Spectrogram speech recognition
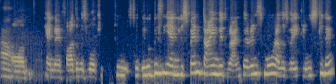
ah. um, and my father was working too. So they were busy, and you spend time with grandparents more. I was very close to them.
